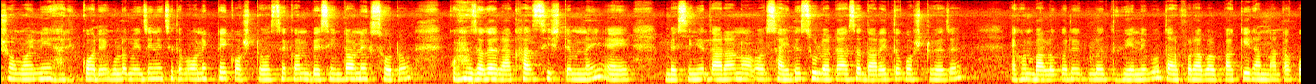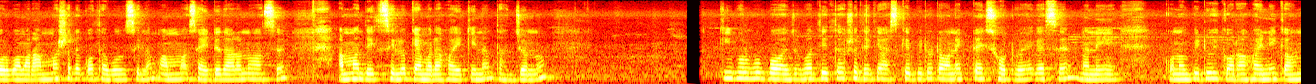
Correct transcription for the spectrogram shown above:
সময় নিয়ে করে এগুলো মেজে নিয়েছি, তবে অনেকটাই কষ্ট হচ্ছে, কারণ বেসিনটা অনেক ছোট, কোনো জায়গায় রাখার সিস্টেম নেই। এই বেসিনে দাঁড়ানো আবার সাইডে চুলাটা আছে, দাঁড়াইতে কষ্ট হয়ে যায়। এখন ভালো করে এগুলো ধুয়ে নেব, তারপর আবার বাকি রান্নাটা করব। আমার আম্মার সাথে কথা বলছিলাম, আম্মা সাইডে দাঁড়ানো আছে, আম্মা দেখছিল ক্যামেরা হয় কি না তার জন্য। কি বলব, বয়স দিতে আসে দেখে আজকে ভিডিওটা অনেকটাই ছোট হয়ে গেছে মানে কোনো ভিডিওই করা হয়নি। কারণ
